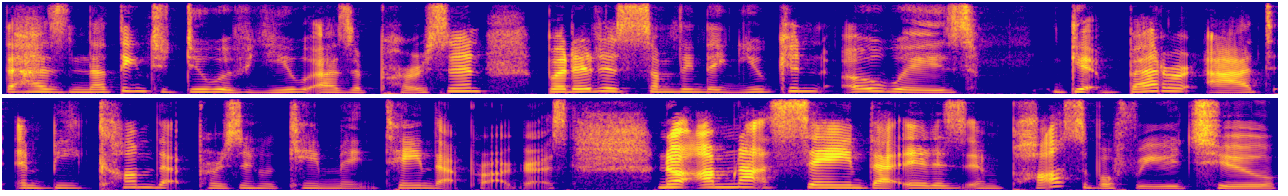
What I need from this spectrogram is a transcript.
that has nothing to do with you as a person, but it is something that you can always get better at and become that person who can maintain that progress. No, I'm not saying that it is impossible for you to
